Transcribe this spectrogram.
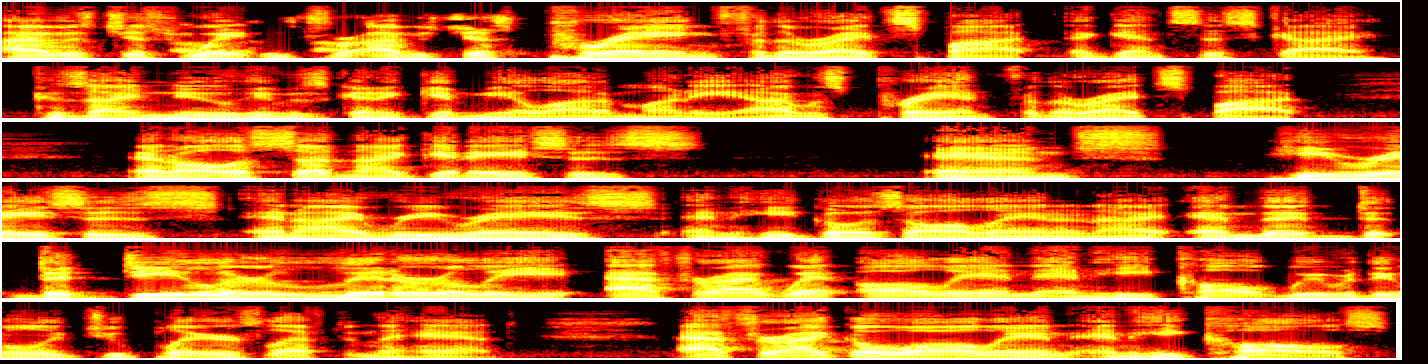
I was just Oh, waiting for, I was just praying for the right spot against this guy because I knew he was going to give me a lot of money. I was praying for the right spot. And all of a sudden I get aces and he raises and I re-raise and he goes all in and I and the the dealer literally after I went all in and he called we were the only two players left in the hand. After I go all in and he calls,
